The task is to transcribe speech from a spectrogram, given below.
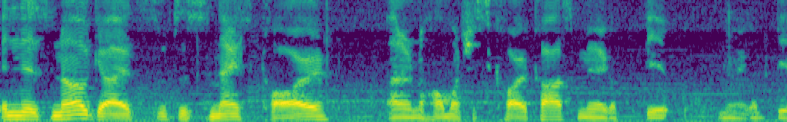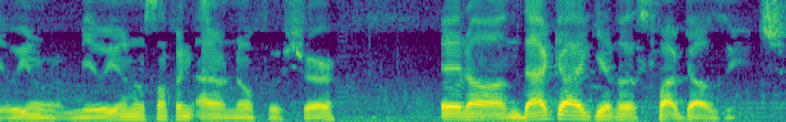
And there's another guy it's with this nice car. I don't know how much his car cost, maybe like a bit, maybe like a billion or a million or something. I don't know for sure. And um, that guy gave us five dollars each.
